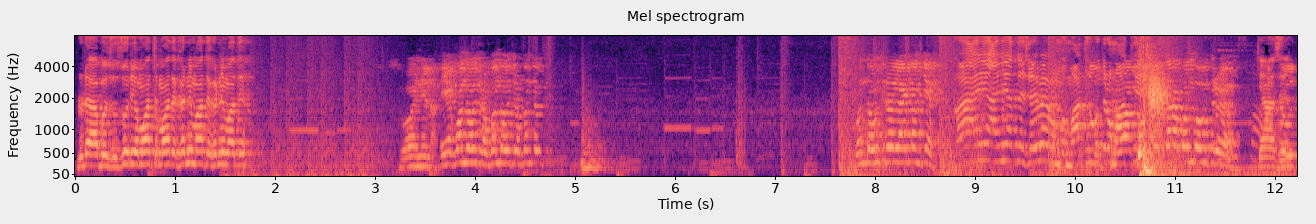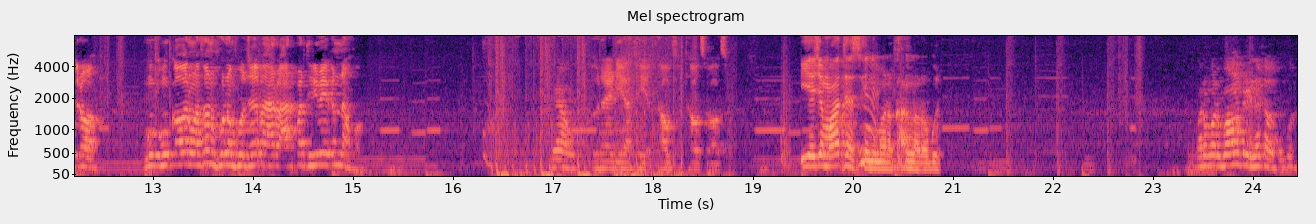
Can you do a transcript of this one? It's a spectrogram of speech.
ડોડા આ બાજુ સૂર્ય માથે માથે ઘણી માથે ઘણી માથે. એક બંધ ઉતરો બંધ ઉતરો બંધ ઉતરો. ઉતરો લાઈન કે અહીંયા અહીંયા તે જવે માથે ઉતરો માથે. બંધ ઉતરો ક્યાં છે? ઉતરો. હું હું છું ને ફૂલમ ફૂલ છે આર આર રિવે કરી નાખો. રેડી આથી થાઉસ થાઉસ થાવસો એ જે માથે છે એની મને કાલનો રોબોટ બરોબર બાઉન્ડ્રી નતા આવતું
